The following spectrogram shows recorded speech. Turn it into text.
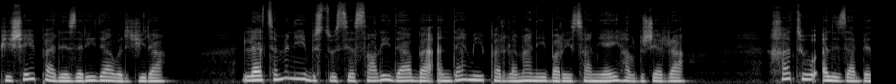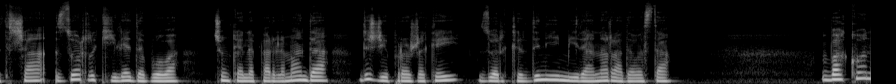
پیشەی پارێزەریدا وەرگیرا. لە تەمەنی بیست و سێ ساڵیدا بە ئەندامی پەرلەمانی بەڕیتانیایی هەڵبژێررا. خاتوو ئەلیزابێت شا زۆر ڕکی لێ دەبووەوە، چونکە لە پەرلەماندا دژی پرۆژەکەی زۆرکردنی میرانە ڕادەوەستا. باکۆن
